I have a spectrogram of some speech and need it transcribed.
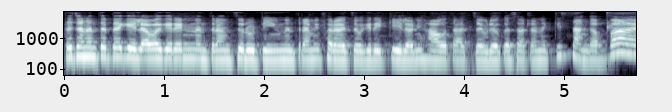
त्याच्यानंतर त्या गेल्या वगैरे नंतर आमचं रुटीन नंतर आम्ही फराळचं वगैरे केलं आणि हा होता आजचा व्हिडिओ कसा वाटला नक्कीच सांगा. बाय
